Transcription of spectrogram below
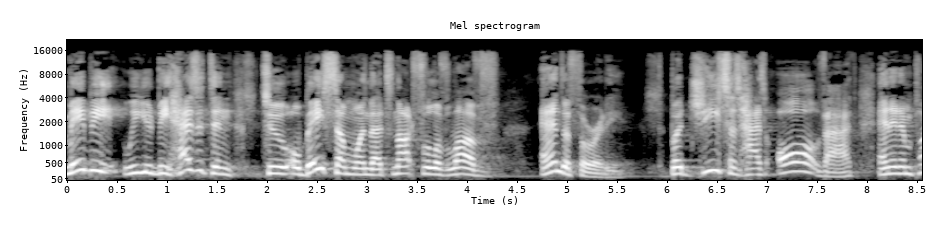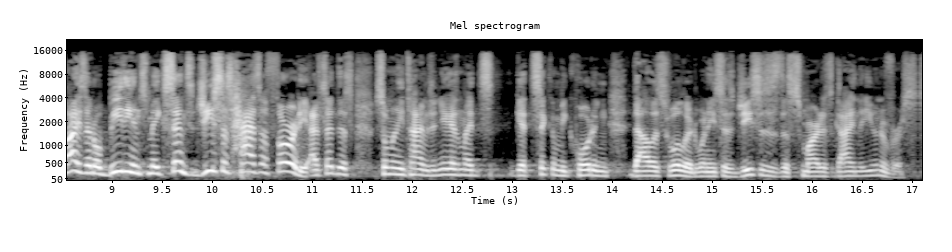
maybe you'd be hesitant to obey someone that's not full of love and authority. But Jesus has all that, and it implies that obedience makes sense. Jesus has authority. I've said this so many times, and you guys might get sick of me quoting Dallas Willard when he says, Jesus is the smartest guy in the universe.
